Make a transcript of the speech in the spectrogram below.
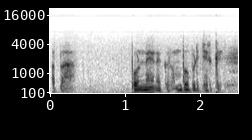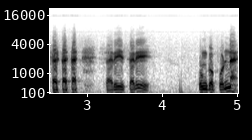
அப்பா பொண்ணு எனக்கு ரொம்ப பிடிச்சிருக்கு. சரி சரி. உங்க பொண்ண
